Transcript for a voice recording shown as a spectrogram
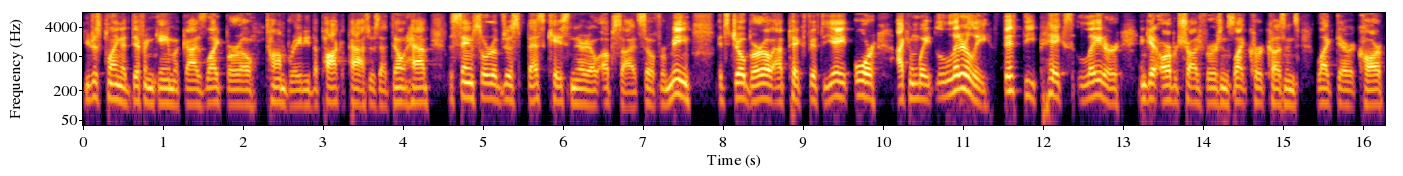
You're just playing a different game with guys like Burrow, Tom Brady, the pocket passers that don't have the same sort of just best case scenario upside. So for me, it's Joe Burrow at pick 58, or I can wait literally 50 picks later and get arbitrage versions like Kirk Cousins, like Derek Carr,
